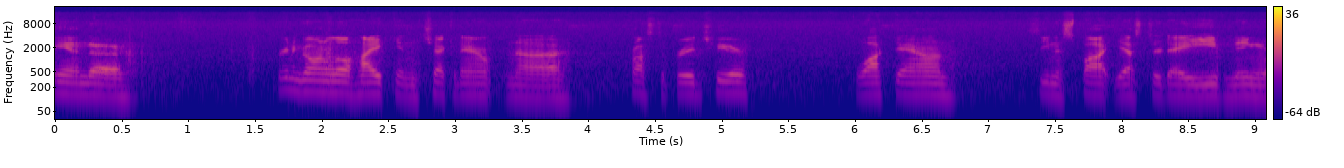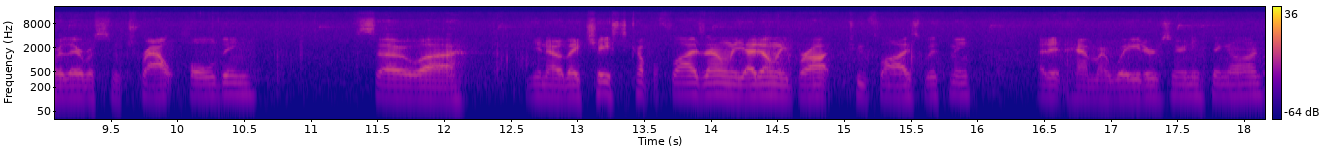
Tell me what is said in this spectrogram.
and uh, we're gonna go on a little hike and check it out, and uh, across the bridge here. Walk down. Seen a spot yesterday evening where there was some trout holding. So, uh, you know, they chased a couple flies. I only, I'd only brought two flies with me. I didn't have my waders or anything on.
